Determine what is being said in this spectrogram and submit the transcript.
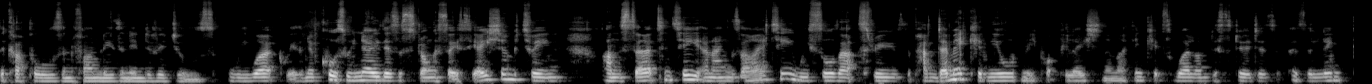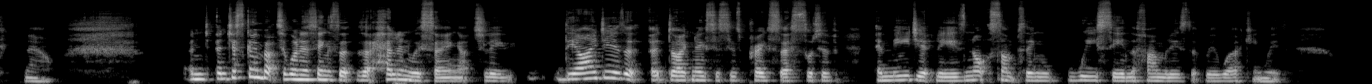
the couples and families and individuals we work with. And of course, we know there's a strong association between uncertainty and anxiety. We saw that through the pandemic in the ordinary population, and I think it's well understood as, as a link now. And, and just going back to one of the things that, that Helen was saying, actually, the idea that a diagnosis is processed sort of immediately is not something we see in the families that we're working with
